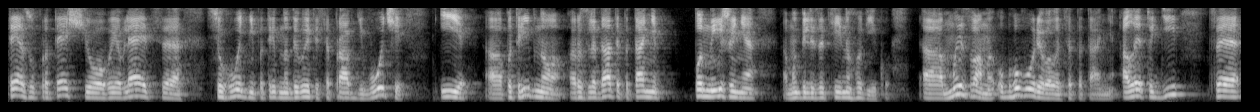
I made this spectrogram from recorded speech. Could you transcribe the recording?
тезу про те, що виявляється, сьогодні потрібно дивитися правді в очі, і потрібно розглядати питання пониження мобілізаційного віку. Ми з вами обговорювали це питання, але тоді це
